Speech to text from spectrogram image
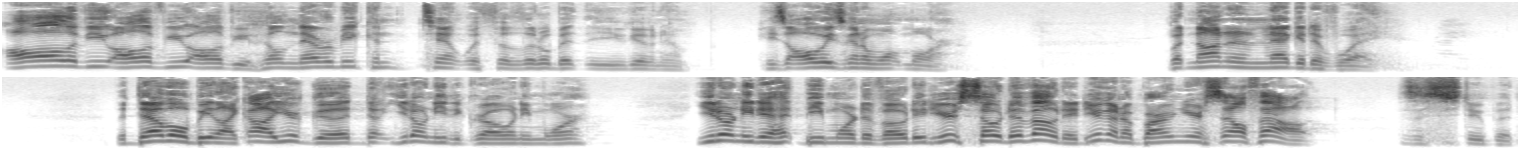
All of you, all of you, all of you. He'll never be content with the little bit that you've given him. He's always going to want more, but not in a negative way. The devil will be like, oh, you're good. You don't need to grow anymore. You don't need to be more devoted. You're so devoted. You're going to burn yourself out. This is stupid.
